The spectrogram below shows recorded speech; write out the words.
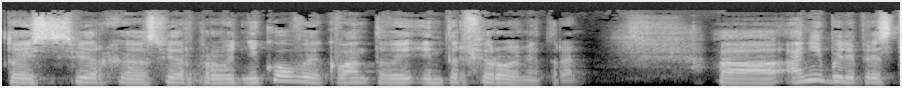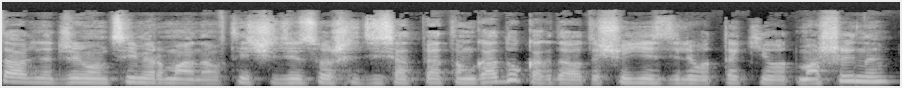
то есть сверх, сверхпроводниковые квантовые интерферометры. А, они были представлены Джимом Циммерманом в 1965 году, когда вот еще ездили вот такие вот машины.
